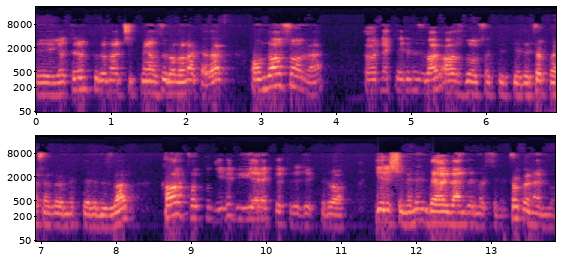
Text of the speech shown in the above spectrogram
e, yatırım turuna çıkmaya hazır olana kadar. Ondan sonra örneklerimiz var. Az da olsa Türkiye'de çok başarılı örneklerimiz var. Kar topu gibi büyüyerek götürecektir o girişiminin değerlendirmesini. Çok önemli o.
